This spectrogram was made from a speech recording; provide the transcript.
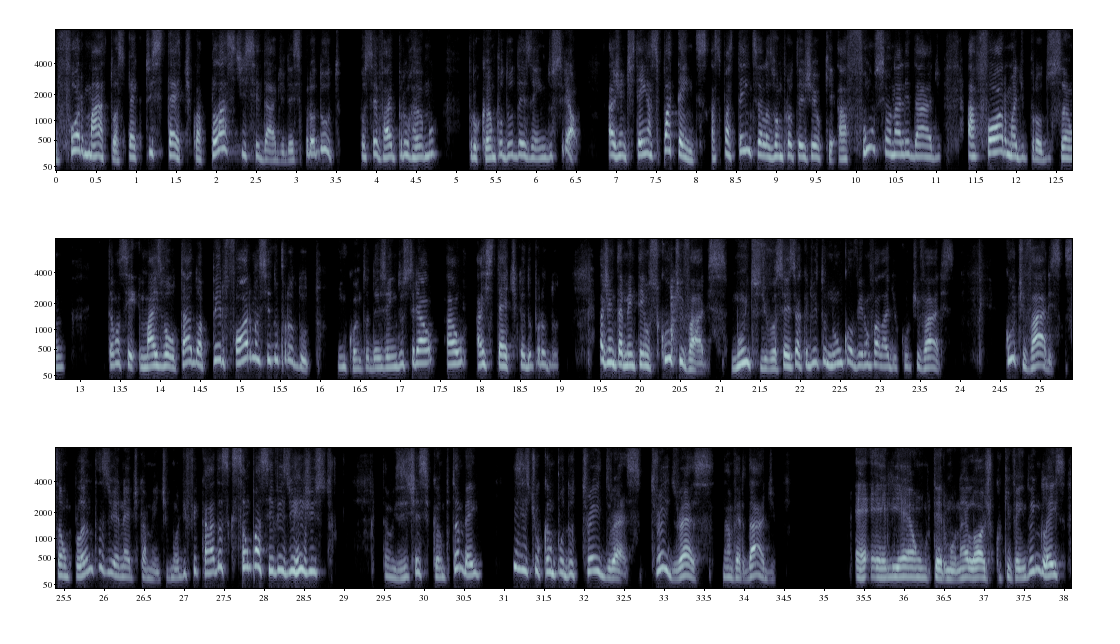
o formato, o aspecto estético, a plasticidade desse produto, você vai para o ramo, para o campo do desenho industrial. A gente tem as patentes. As patentes elas vão proteger o quê? A funcionalidade, a forma de produção. Então, assim, mais voltado à performance do produto, enquanto o desenho industrial ao, à estética do produto. A gente também tem os cultivares. Muitos de vocês, eu acredito, nunca ouviram falar de cultivares. Cultivares são plantas geneticamente modificadas que são passíveis de registro. Então, existe esse campo também. Existe o campo do trade dress. Trade dress, na verdade, é, ele é um termo, né, lógico, que vem do inglês,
